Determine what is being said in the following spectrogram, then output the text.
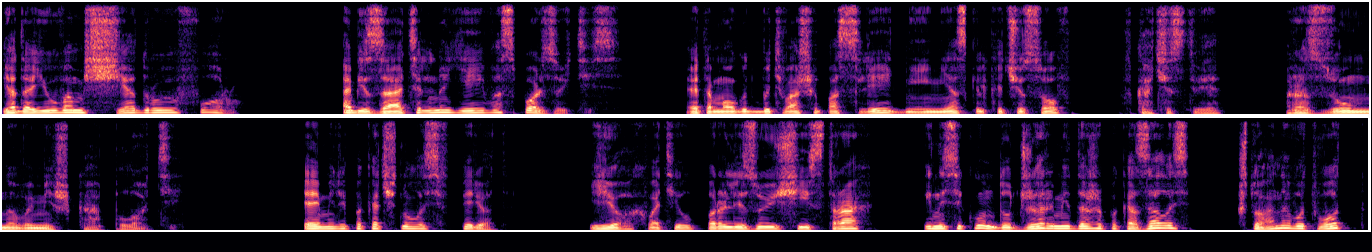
Я даю вам щедрую фору. Обязательно ей воспользуйтесь. Это могут быть ваши последние несколько часов в качестве разумного мешка плоти. Эмили покачнулась вперед. Ее охватил парализующий страх, и на секунду Джереми даже показалось, что она вот-вот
